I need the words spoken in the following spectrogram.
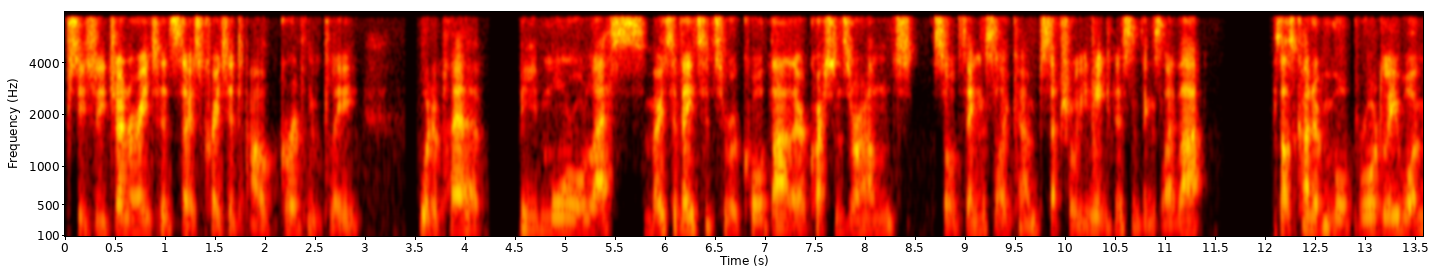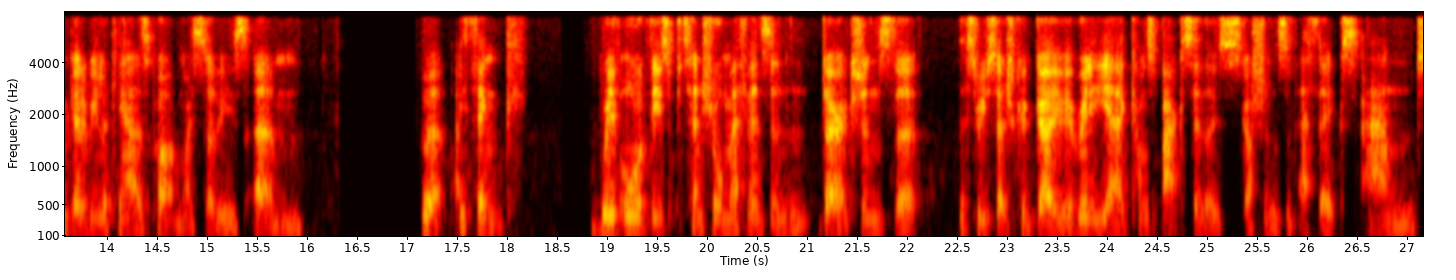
procedurally generated, so it's created algorithmically, would a player be more or less motivated to record that? There are questions around sort of things like um, perceptual uniqueness and things like that. So that's kind of more broadly what I'm going to be looking at as part of my studies. Um, but I think with all of these potential methods and directions that this research could go, it really, yeah, it comes back to those discussions of ethics and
